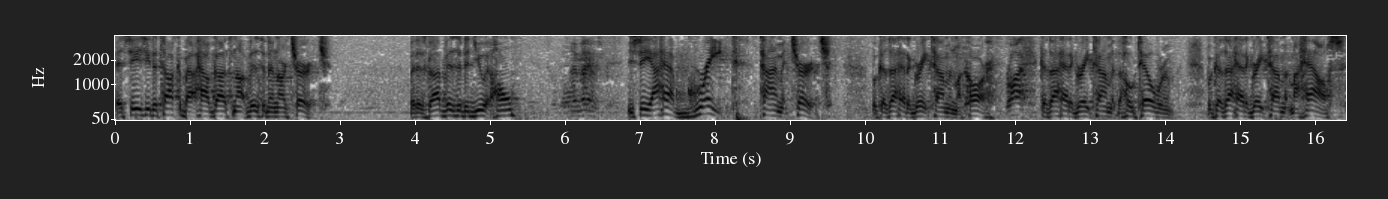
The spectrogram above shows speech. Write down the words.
It's easy to talk about how God's not visiting our church. But has God visited you at home? Amen. You see, I have great time at church because I had a great time in my car. Right. Because I had a great time at the hotel room. Because I had a great time at my house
